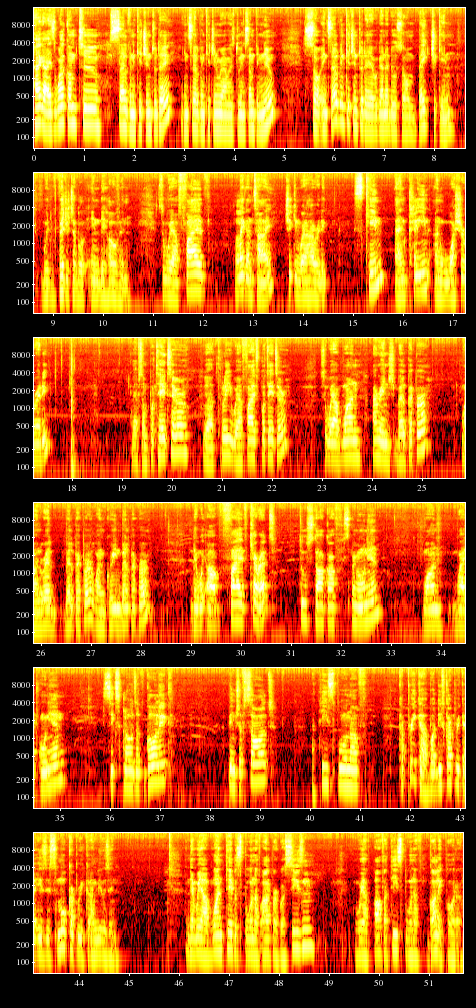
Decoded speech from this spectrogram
Hi guys, welcome to Selvin Kitchen today. In Selvin Kitchen we are doing something new. So in Selvin Kitchen today we're gonna do some baked chicken with vegetable in the oven. So we have five leg and thigh chicken we already skin and clean and wash already. We have some potato, we have three, we have five potato. So we have one orange bell pepper, one red bell pepper, one green bell pepper, then we have five carrot, two stalk of spring onion, one white onion, six cloves of garlic, a pinch of salt, a teaspoon of paprika, but this paprika is the smoked paprika I'm using. And then we have one tablespoon of all-purpose season. We have half a teaspoon of garlic powder.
